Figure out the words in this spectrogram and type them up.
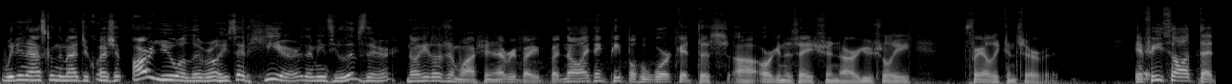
We didn't ask him the magic question, Are you a liberal? He said here. That means he lives there. No, he lives in Washington. Everybody, but no, I think people who work at this uh, organization are usually fairly conservative. If he thought that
